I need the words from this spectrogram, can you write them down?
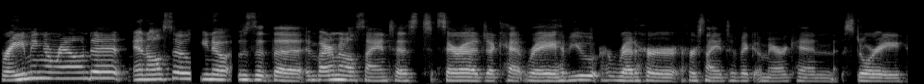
framing around it. And also you know was it the environmental scientist sarah jaquette ray? Have you read her her scientific american story?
